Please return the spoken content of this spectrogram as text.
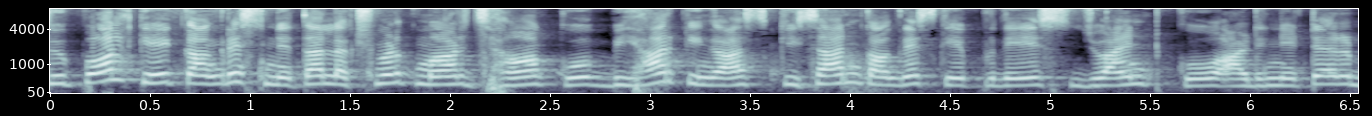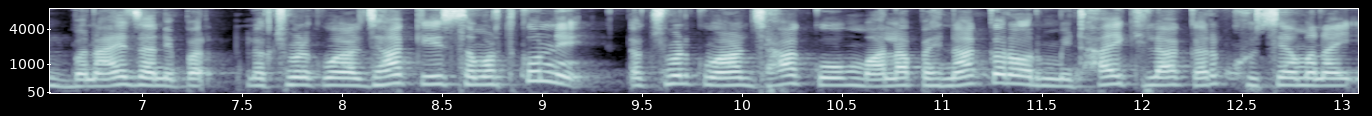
सुपौल के कांग्रेस नेता लक्ष्मण कुमार झा को बिहार किसान कांग्रेस के प्रदेश ज्वाइंट को कोऑर्डिनेटर बनाए जाने पर लक्ष्मण कुमार झा के समर्थकों ने लक्ष्मण कुमार झा को माला पहनाकर और मिठाई खिलाकर खुशियाँ मनाई।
